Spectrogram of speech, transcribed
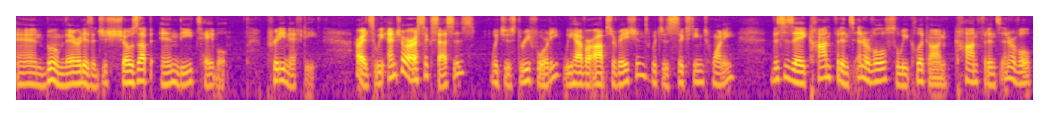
and boom, there it is. It just shows up in the table. Pretty nifty. All right, so we enter our successes, which is 340. We have our observations, which is 1620. This is a confidence interval, so we click on confidence interval,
